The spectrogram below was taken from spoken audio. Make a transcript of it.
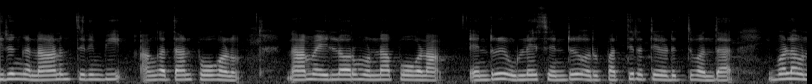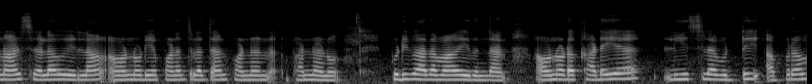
இருங்க நானும் திரும்பி அங்கத்தான் போகணும். நாம் எல்லோரும் ஒன்றா போகலாம் என்று உள்ளே சென்று ஒரு பத்திரத்தை எடுத்து வந்தார். இவ்வளவு நாள் செலவு எல்லாம் அவனுடைய பணத்தில் தான் பண்ண பண்ணணும். பிடிவாதமாக இருந்தான். அவனோட கடையை லீஸில் விட்டு அப்புறம்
